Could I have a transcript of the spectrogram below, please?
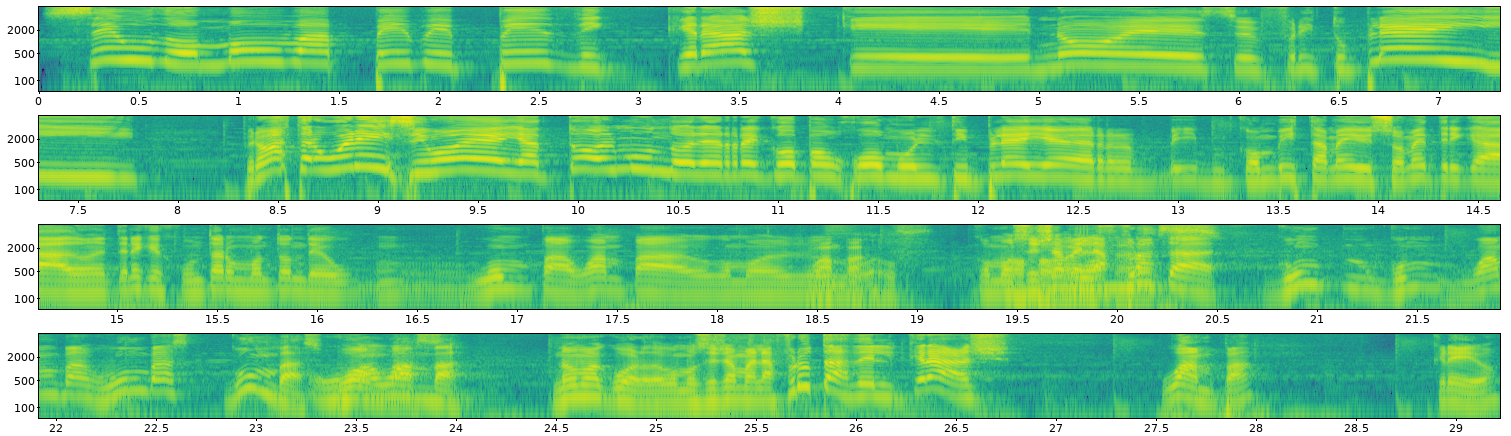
pseudo MOBA PvP de Crash que no es free to play y... Pero va a estar buenísimo, ¿eh? Y a todo el mundo le recopa un juego multiplayer con vista medio isométrica donde tenés que juntar un montón de Wumpa, Wampa, como, Wampa, uf. como Ojo, se llame la Wampas. fruta. Gum, gum, wamba, Gumbas, Gumbas. Wamba. No me acuerdo cómo se llama. Las frutas del Crash. Wampa. Creo,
